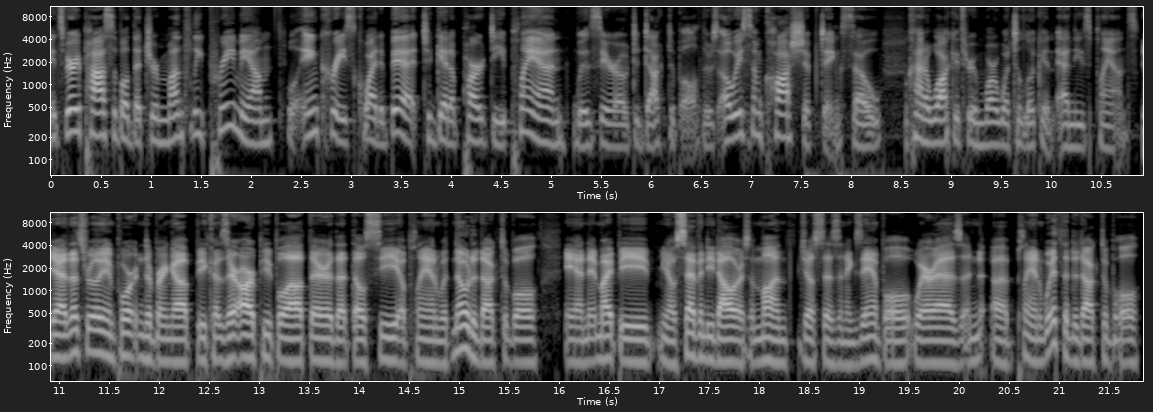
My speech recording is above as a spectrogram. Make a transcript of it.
It's very possible that your monthly premium will increase quite a bit to get a Part D plan with zero deductible. There's always some cost shifting. So we'll kind of walk you through more what to look at in these plans. Yeah, that's really important to bring up because there are people out there that they'll see a plan with no deductible and it might be you know $70 a month just as an example whereas a, a plan with a deductible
